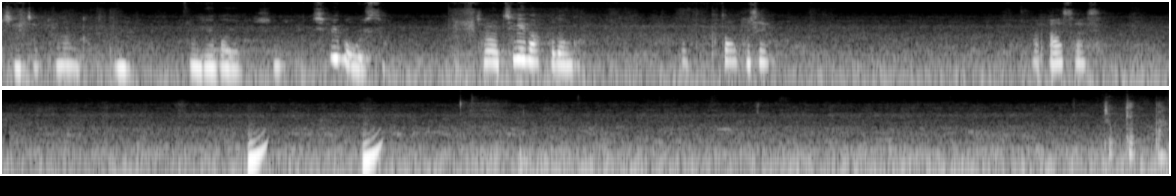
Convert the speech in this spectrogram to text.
진짜 편한가 보다. 어, 얘봐 얘 진짜 TV 보고 있어. 저랑 TV 봐 보던 거. 어, 보던 거 보세요. 아, 알았어 알았어 좋겠다.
